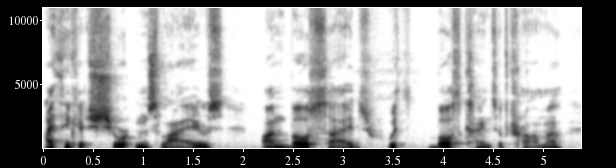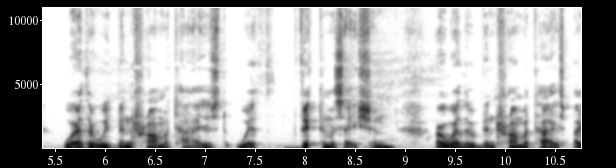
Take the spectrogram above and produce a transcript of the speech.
I think it shortens lives on both sides with both kinds of trauma, whether we've been traumatized with victimization or whether we've been traumatized by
